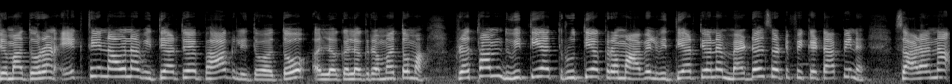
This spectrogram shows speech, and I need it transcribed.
જેમાં ધોરણ એકથી નવના વિદ્યાર્થીઓએ ભાગ લીધો હતો. અલગ અલગ રમતોમાં પ્રથમ, દ્વિતીય, તૃતીય ક્રમ આવેલ વિદ્યાર્થીઓને મેડલ સર્ટિફિકેટ આપીને શાળાના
